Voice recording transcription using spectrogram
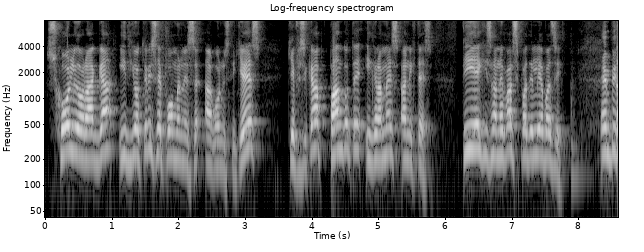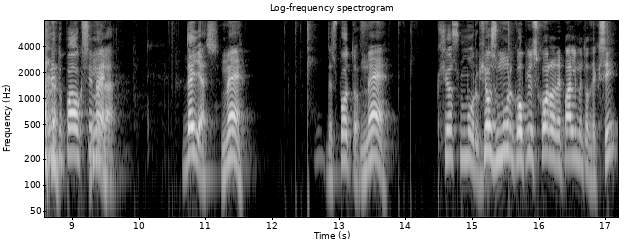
σχόλιο ράγκα ή δύο-τρεις επόμενες αγωνιστικές και φυσικά πάντοτε οι γραμμές ανοιχτές. Τι έχεις ανεβάσει Παντελή Αμπατζή; MP3 του ΠΑΟΚ σήμερα. Ντέλιας. Ναι, Δεσπότοφ. ναι. Ποιος Μούργκ. Ποιος Μούρκ, ο οποίος σκόραρε πάλι με το δεξί,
